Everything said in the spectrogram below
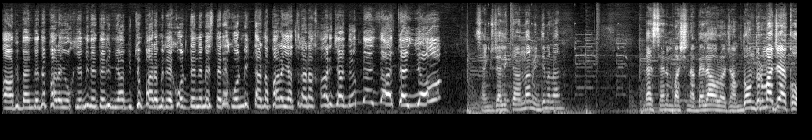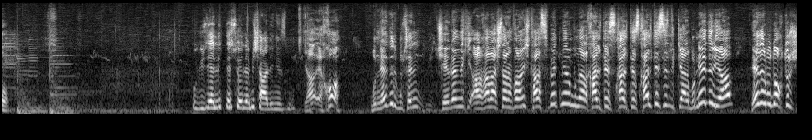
Abi bende de para yok yemin ederim ya. Bütün paramı rekor denemesine rekor miktarda para yatırarak harcadım ben zaten ya. Sen güzellikten anlamıyorsun değil mi lan? Ben senin başına bela olacağım. Dondurmacı Eko. Bu güzellikle söylemiş haliniz mi? Ya Eko, bu nedir? Bu senin çevrendeki arkadaşların falan hiç tasvip etmiyorum bunlar. Kalitesiz, kalitesiz, kalitesizlik yani. Bu nedir ya? Nedir bu doktor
